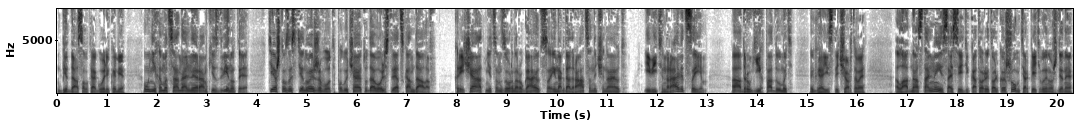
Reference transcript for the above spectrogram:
Беда с алкоголиками. У них эмоциональные рамки сдвинуты. Те, что за стеной живут, получают удовольствие от скандалов. Кричат, нецензурно ругаются, иногда драться начинают. И ведь нравится им. А о других подумать, эгоисты чертовы. Ладно остальные соседи, которые только шум терпеть вынуждены.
